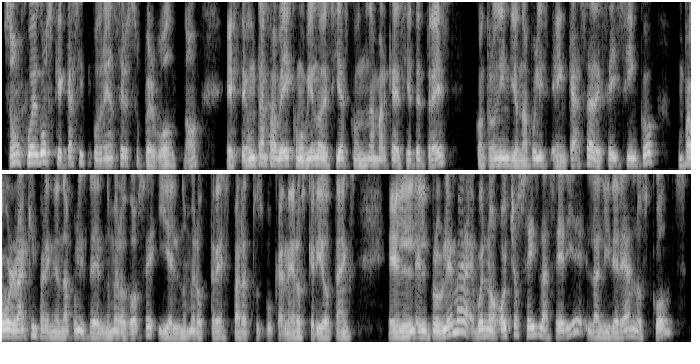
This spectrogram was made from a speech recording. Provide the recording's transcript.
Son juegos que casi podrían ser Super Bowl, ¿no? Este, un Tampa Bay, como bien lo decías, con una marca de 7-3 contra un Indianapolis en casa de 6-5 un power ranking para Indianapolis del número 12 y el número 3 para tus bucaneros, querido Tanks. El, problema, bueno, 8-6 la serie, la liderean los Colts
